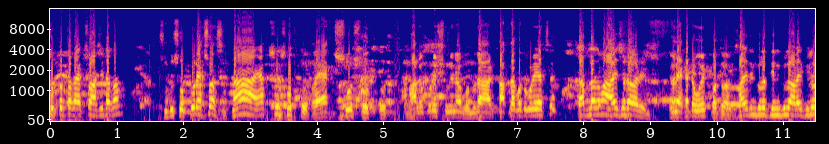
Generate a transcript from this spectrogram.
সত্তর টাকা একশো আশি টাকা। শুধু সত্তর একশো আশি? না একশো সত্তর। একশো সত্তর। ভালো করে শুনে না বন্ধুরা। আর কাতলা কত করে যাচ্ছে? কাতলা তোমার আড়াইশো টাকা রেট। এবং একটা ওয়েট কত হবে? সাড়ে তিন কিলো তিন কিলো আড়াই কিলো।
